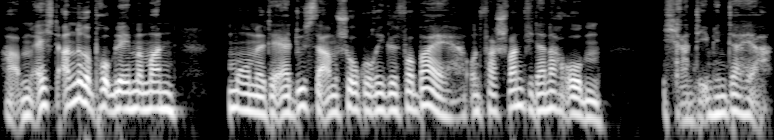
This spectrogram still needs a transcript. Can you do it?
haben echt andere Probleme, Mann, murmelte er düster am Schokoriegel vorbei und verschwand wieder nach oben. Ich rannte ihm hinterher.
